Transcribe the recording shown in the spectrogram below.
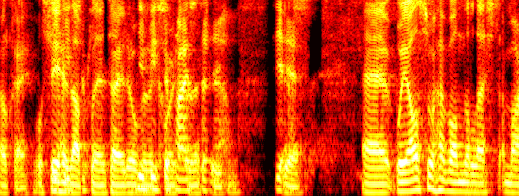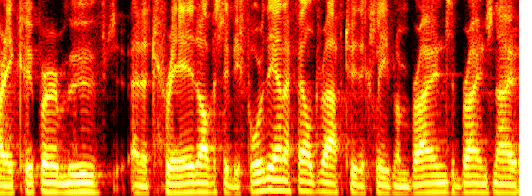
Okay, we'll see you'd how that plays out over the course of the season. Yes. Yeah. Uh, we also have on the list Amari Cooper moved in a trade, obviously before the NFL draft to the Cleveland Browns. The Browns now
